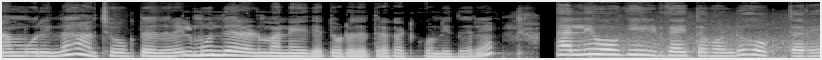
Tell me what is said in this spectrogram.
ನಮ್ಮೂರಿಂದ ಆಚೆ ಹೋಗ್ತಾ ಇದ್ದಾರೆ. ಇಲ್ಲಿ ಮುಂದೆ ಎರಡು ಮನೆ ಇದೆ ತೋಟದ ಹತ್ರ ಕಟ್ಕೊಂಡಿದ್ದಾರೆ. ಅಲ್ಲಿ ಹೋಗಿ ಹಿಡ್ಗಾಯಿ ತಗೊಂಡು ಹೋಗ್ತಾರೆ.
